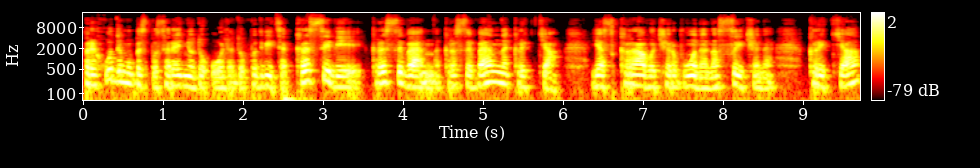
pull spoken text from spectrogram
Переходимо безпосередньо до огляду. Подивіться, красиві, красивенне, красивенне криття, яскраво червоне, насичене криття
